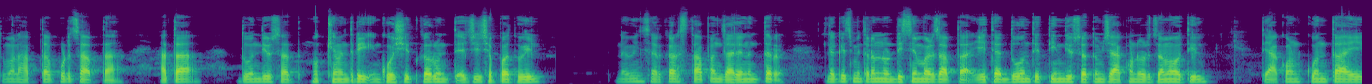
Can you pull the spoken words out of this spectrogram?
तुम्हाला हप्ता पुढचा हप्ता. आता दोन दिवसात मुख्यमंत्री घोषित करून त्याची शपथ होईल. नवीन सरकार स्थापन झाल्यानंतर लगेच मित्रांनो डिसेंबरचा हप्ता येत्या दोन ते तीन दिवसात तुमच्या अकाउंटवर जमा होतील. ते अकाउंट कोणतं आहे?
